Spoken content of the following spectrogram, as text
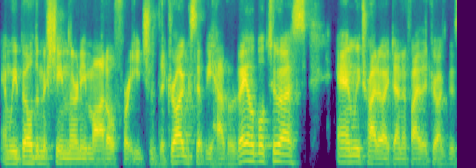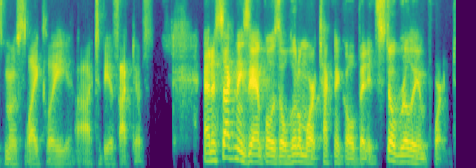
And we build a machine learning model for each of the drugs that we have available to us. And we try to identify the drug that's most likely uh, to be effective. And a second example is a little more technical, but it's still really important.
